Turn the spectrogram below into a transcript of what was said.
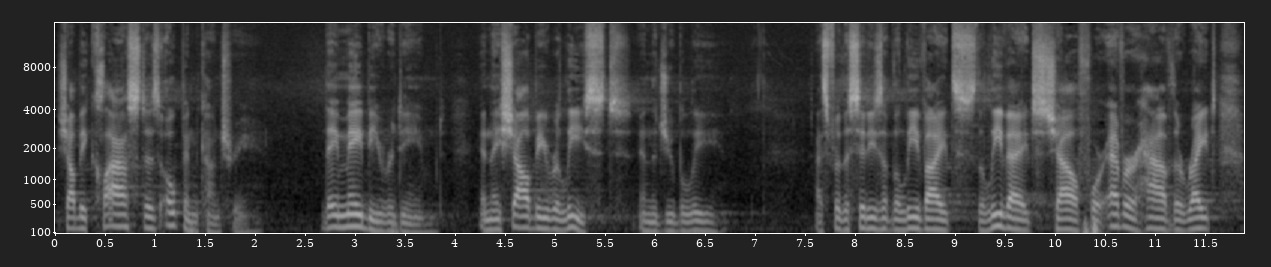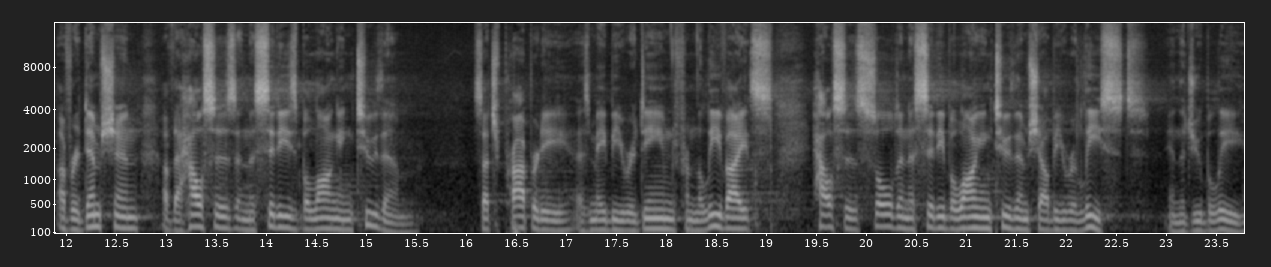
shall be classed as open country. They may be redeemed, and they shall be released in the Jubilee. As for the cities of the Levites, the Levites shall forever have the right of redemption of the houses and the cities belonging to them. Such property as may be redeemed from the Levites houses sold in a city belonging to them shall be released in the Jubilee.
